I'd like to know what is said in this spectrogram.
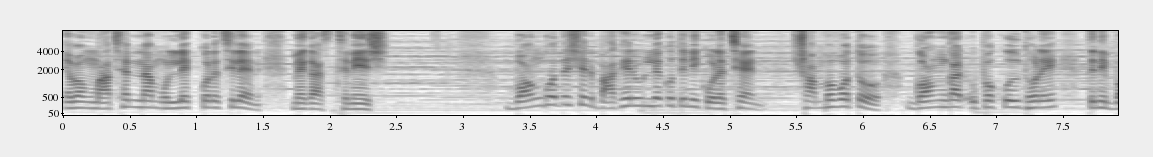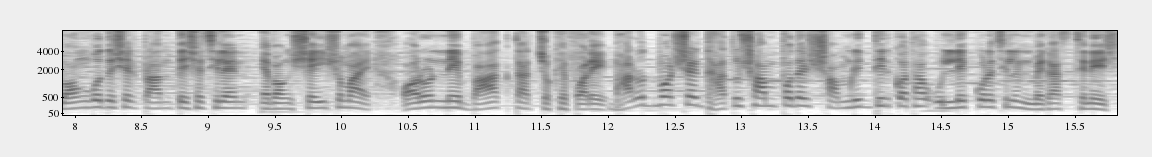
এবং মাছের নাম উল্লেখ করেছিলেন মেগাস্থিনিস। বঙ্গদেশের বাঘের উল্লেখও তিনি করেছেন। সম্ভবত গঙ্গার উপকূল ধরে তিনি বঙ্গদেশের প্রান্তে এসেছিলেন এবং সেই সময় অরণ্যে বাঘ তার চোখে পড়ে। ভারতবর্ষের ধাতু সম্পদের সমৃদ্ধির কথা উল্লেখ করেছিলেন মেগাস্থিনিস।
